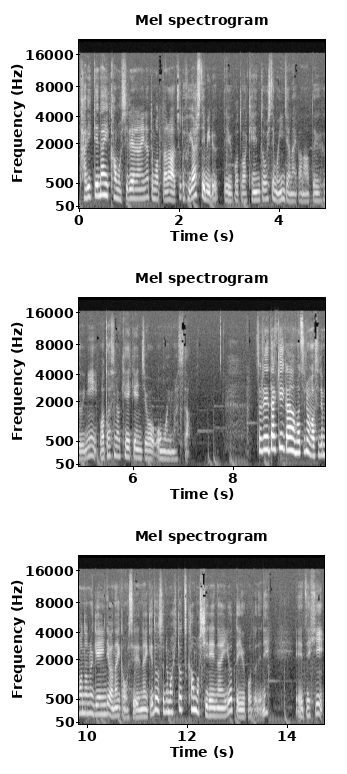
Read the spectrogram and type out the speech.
足りてないかもしれないなと思ったらちょっと増やしてみるっていうことは検討してもいいんじゃないかなというふうに私の経験上思いました。それだけがもちろん忘れ物の原因ではないかもしれないけどそれも一つかもしれないよっていうことでね、えー、ぜひ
